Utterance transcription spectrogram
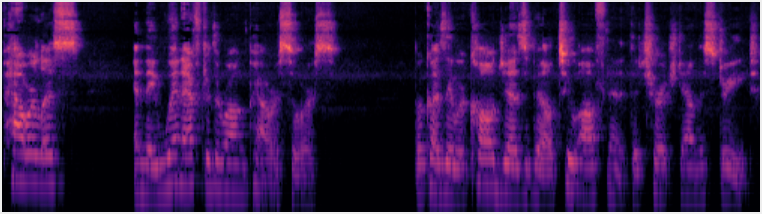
powerless and they went after the wrong power source because they were called Jezebel too often at the church down the street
